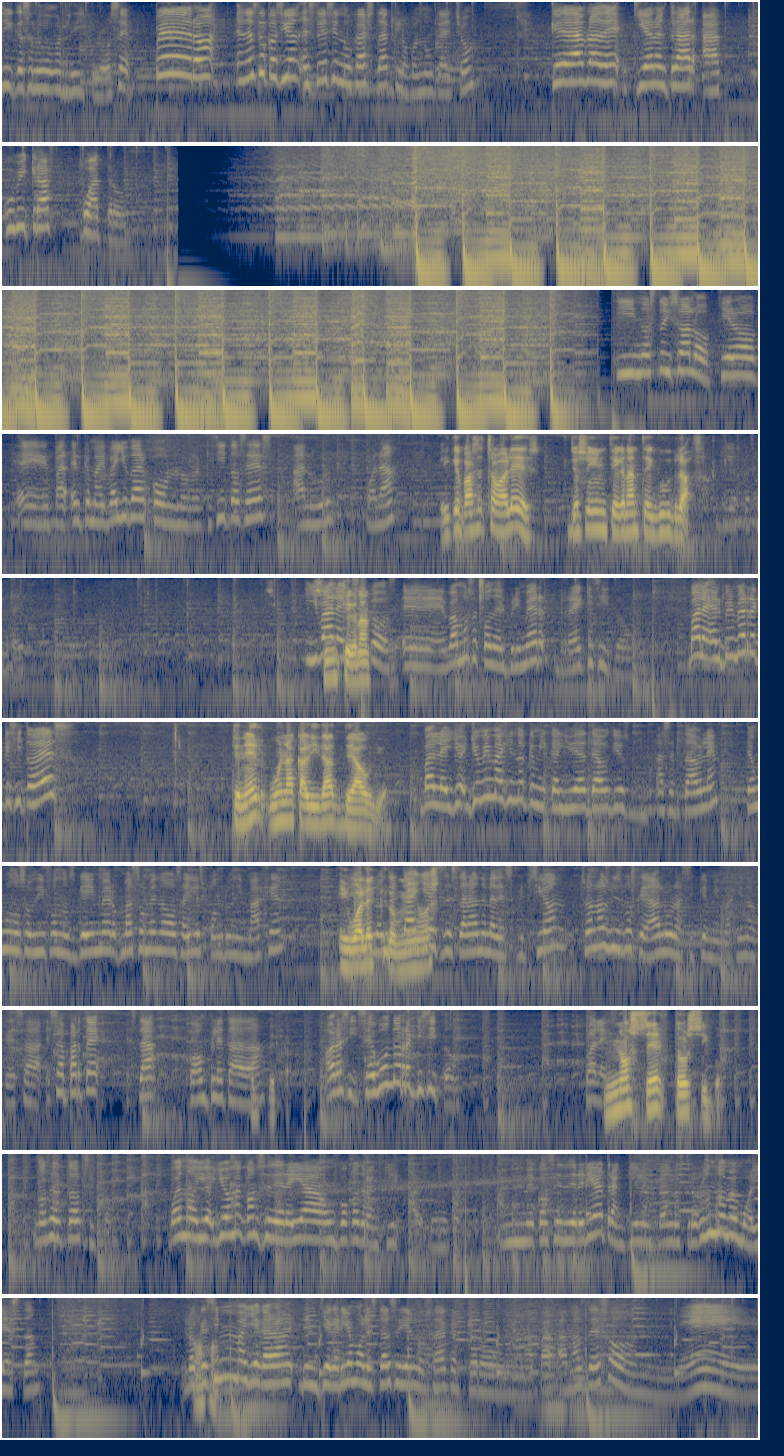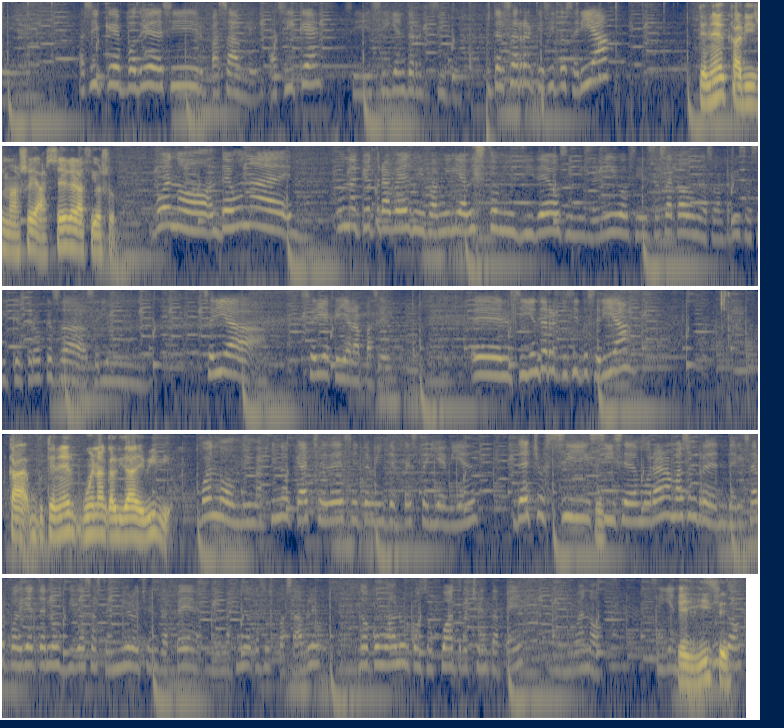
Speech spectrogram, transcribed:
Sí, que saludo más ridículo, lo sé. Pero en esta ocasión estoy haciendo un hashtag, lo cual nunca he hecho, que habla de quiero entrar a Cubicraft 4. Y no estoy solo, quiero, eh, el que me va a ayudar con los requisitos es Alur. Hola. ¿Y qué pasa, chavales? Yo soy integrante de Good Y vale, chicos, eh, vamos con el primer requisito. Vale, el primer requisito es... Tener buena calidad de audio. Vale, yo, yo me imagino que mi calidad de audio es aceptable. Tengo unos audífonos gamer, más o menos ahí les pondré una imagen. Igual Eh, es que los detalles míos. estarán en la descripción. Son los mismos que Alur, así que me imagino que esa, esa parte está completada. Ahora sí, segundo requisito. ¿Cuál es? No ser tóxico. No ser tóxico. Bueno, yo, yo me consideraría un poco tranquilo. Me consideraría tranquilo, en plan, los trolos no me molestan. Lo que sí me llegará, llegaría a molestar serían los hackers, pero además de eso, nee. Así que podría decir pasable. Así que, sí, siguiente requisito. El tercer requisito sería, Tener carisma, o sea, ser gracioso. bueno, de una, una que otra vez mi familia ha visto mis videos y mis amigos y les ha sacado una sonrisa, así que creo que esa sería un... Sería, sería que ya la pasé. El siguiente requisito sería, Ca- tener buena calidad de vídeo. bueno, me imagino que HD 720p estaría bien. De hecho, si, Sí. si se demorara más en renderizar, podría tener los videos hasta en 1080p. Me imagino que eso es pasable. No como Alur con su 480p. Y bueno, siguiente ¿Qué dices? requisito.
